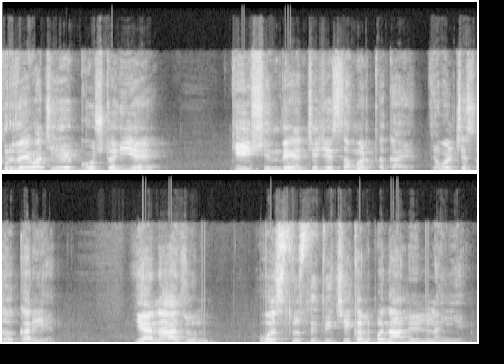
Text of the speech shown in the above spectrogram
दुर्दैवाची एक गोष्ट ही आहे की शिंदे यांचे जे समर्थक आहेत जवळचे सहकारी आहेत यांना अजून वस्तुस्थितीची कल्पना आलेली नाही आहे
